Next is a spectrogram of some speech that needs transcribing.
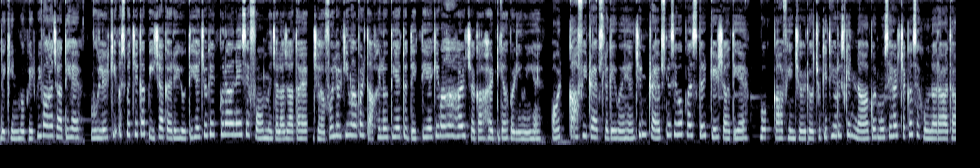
लेकिन वो फिर भी वहाँ जाती है। वो लड़की उस बच्चे का पीछा कर रही होती है जो की पुराने से फॉर्म में चला जाता है। जब वो लड़की वहाँ पर दाखिल होती है तो देखती है की वहाँ हर जगह हड्डियाँ पड़ी हुई है और काफ़ी ट्रैप्स लगे हुए हैं, जिन ट्रैप्स में से वो फंस कर गिर जाती है। वो काफ़ी इंजर्ड हो चुकी थी और उसके नाक और मुँह से हर चक्कर से खून आ रहा था।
